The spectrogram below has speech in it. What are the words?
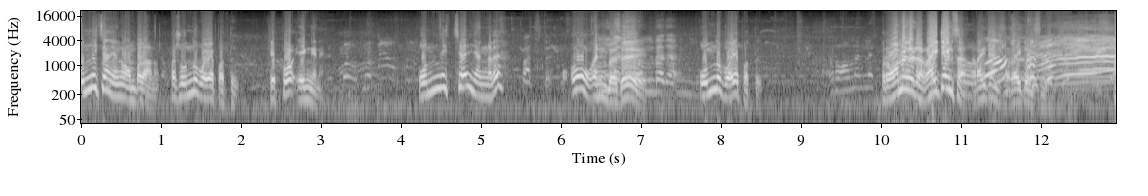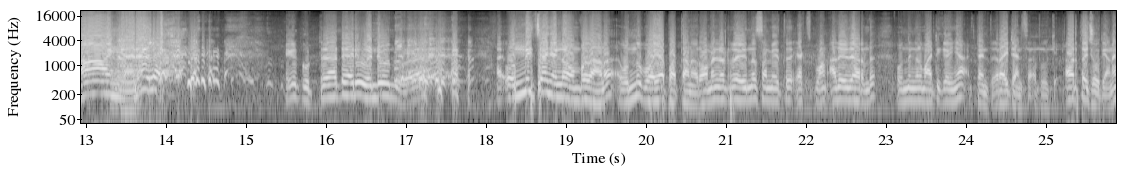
ഒന്നിച്ചാൽ ഞങ്ങൾ ഒമ്പതാണ്. പക്ഷെ ഒന്ന് പോയാൽ പത്ത്. എപ്പോൾ? എങ്ങനെ? ഒന്നിച്ചാൽ ഞങ്ങൾ ഓ ഒൻപത്. ഒന്ന് പോയ പത്ത്. Roman letter right answer right answer right answer ആ അങ്ങനെ അല്ലേ കുട്ടനാട്ടുകാർ വേണ്ടി വന്നു. ഒന്നിച്ചാൽ ഞങ്ങൾ ഒമ്പതാണ്. ഒന്ന് പോയാൽ പത്താണ്. റോമൻ ലെറ്റർ എഴുതുന്ന സമയത്ത് എക്സ് അത് എഴുതാറുണ്ട്. ഒന്ന് നിങ്ങൾ മാറ്റിക്കഴിഞ്ഞാൽ ടെൻത്ത് റൈറ്റ് ആൻസർ അപ്പോൾ ഓക്കെ അടുത്ത ചോദ്യമാണ്.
